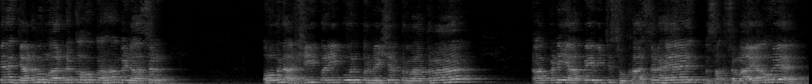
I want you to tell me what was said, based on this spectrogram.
ਤੇ ਜਨਮ ਮਰਨ ਕਹੋ ਕਹਾ ਬਿਨਾਸਣ। ਉਹ ਵਿਨਾਸ਼ੀ ਪਰਿਪੂਰਨ ਪਰਮੇਸ਼ਰ ਪ੍ਰਮਾਤਮਾ ਆਪਣੇ ਆਪੇ ਵਿੱਚ ਸੁਖਾਸਣ ਹੈ ਸਮਾਇਆ ਹੋਇਆ ਹੈ।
